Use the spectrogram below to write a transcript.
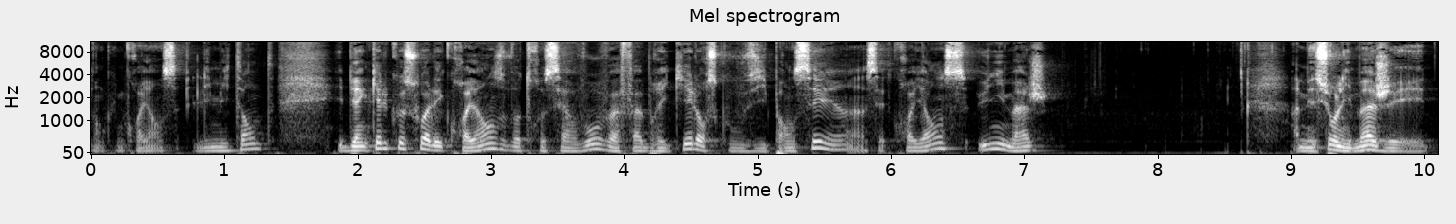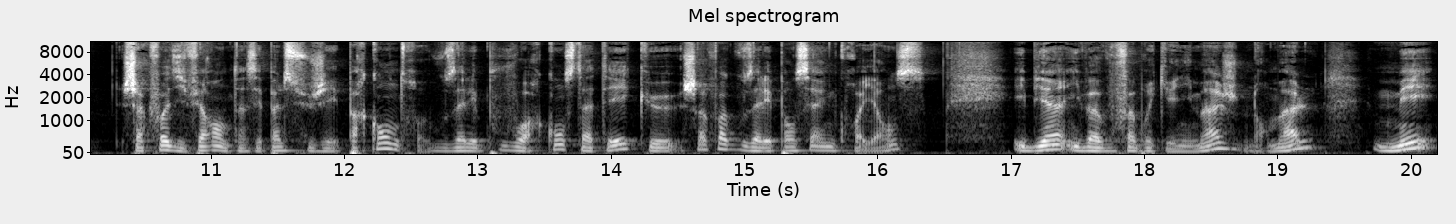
donc une croyance limitante, et eh bien quelles que soient les croyances, votre cerveau va fabriquer, lorsque vous y pensez hein, à cette croyance, une image. Ah bien sûr l'image est chaque fois différente, hein, c'est pas le sujet. Par contre, vous allez pouvoir constater que chaque fois que vous allez penser à une croyance, eh bien, il va vous fabriquer une image normale, mais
